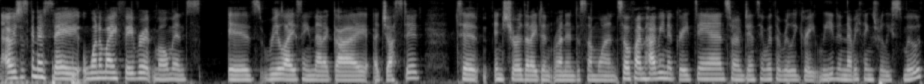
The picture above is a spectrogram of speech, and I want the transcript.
I was just gonna say one of my favorite moments is realizing that a guy adjusted to ensure that I didn't run into someone. So if I'm having a great dance or I'm dancing with a really great lead and everything's really smooth,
